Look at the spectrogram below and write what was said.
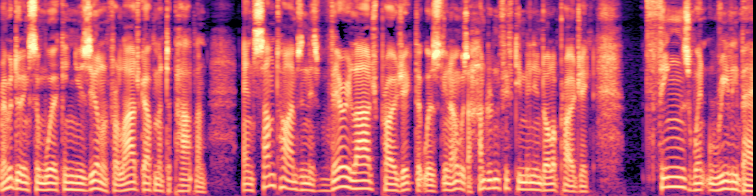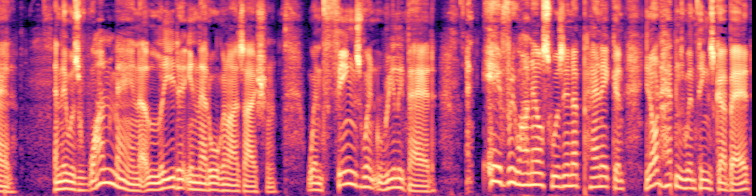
Remember doing some work in New Zealand for a large government department, and sometimes in this very large project that was, you know, it was a $150 million project, things went really bad. And there was one man, a leader in that organization, when things went really bad and everyone else was in a panic. And you know what happens when things go bad?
